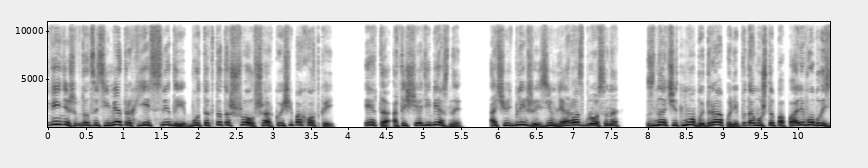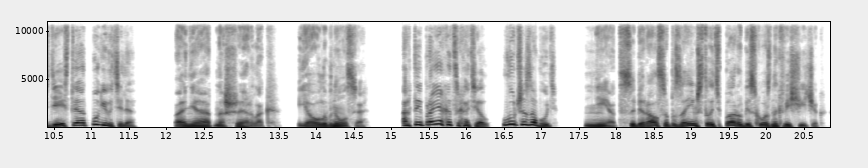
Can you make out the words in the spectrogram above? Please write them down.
Видишь, в двадцати метрах есть следы, будто кто-то шел шаркающей походкой. Это от исчадий бездны. А чуть ближе земля разбросана. Значит, мобы драпали, потому что попали в область действия отпугивателя. «Понятно, Шерлок». Я улыбнулся. «А ты проехаться хотел? Лучше забудь». «Нет, собирался позаимствовать пару бесхозных вещичек.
